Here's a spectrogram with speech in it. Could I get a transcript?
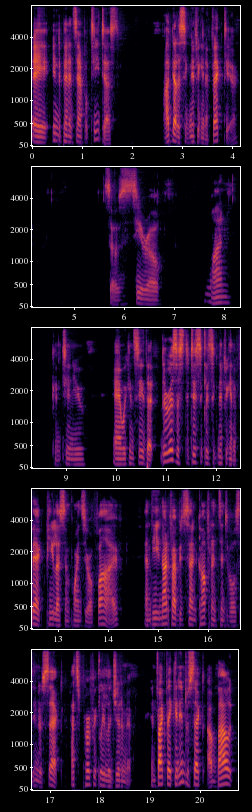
a independent sample t-test, I've got a significant effect here. So 0, 1, continue, and we can see that there is a statistically significant effect, p less than 0.05, and the 95% confidence intervals intersect. That's perfectly legitimate. In fact, they can intersect about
